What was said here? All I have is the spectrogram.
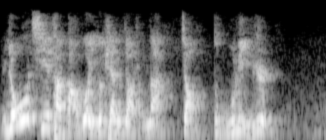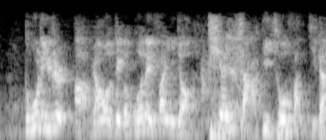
尤其他导过一个片子叫什么呢？叫《独立日》，独立日啊，然后这个国内翻译叫《天煞地球反击战》。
